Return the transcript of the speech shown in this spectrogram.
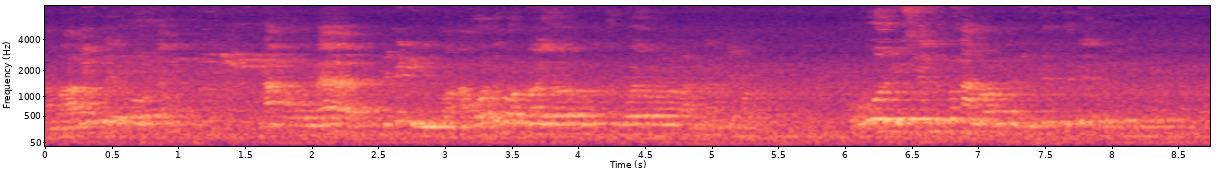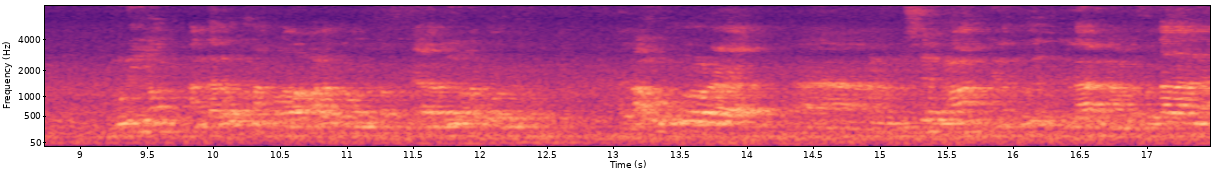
நம்ம அமைப்பு எப்போவுமே நாங்கள் உங்க பின்னாடி நிற்போம் நான் ஓட்டு போடுறோம் இதோட கொடுத்து போயிடுறோம் நான் நினைக்க மாட்டோம் ஒவ்வொரு விஷயத்துக்கும் நாங்கள் வந்து நிற்கிறதுக்கு முடியும் அந்த அளவுக்கு நாங்கள் வளர்த்து வந்துட்டோம். வேற வழி வளர்த்து வந்துட்டோம். அதனால உங்களோட ஆஹ், விஷயம்லாம் எனக்கு வந்து எல்லாரும் நம்ம சொந்தக்காரங்க.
